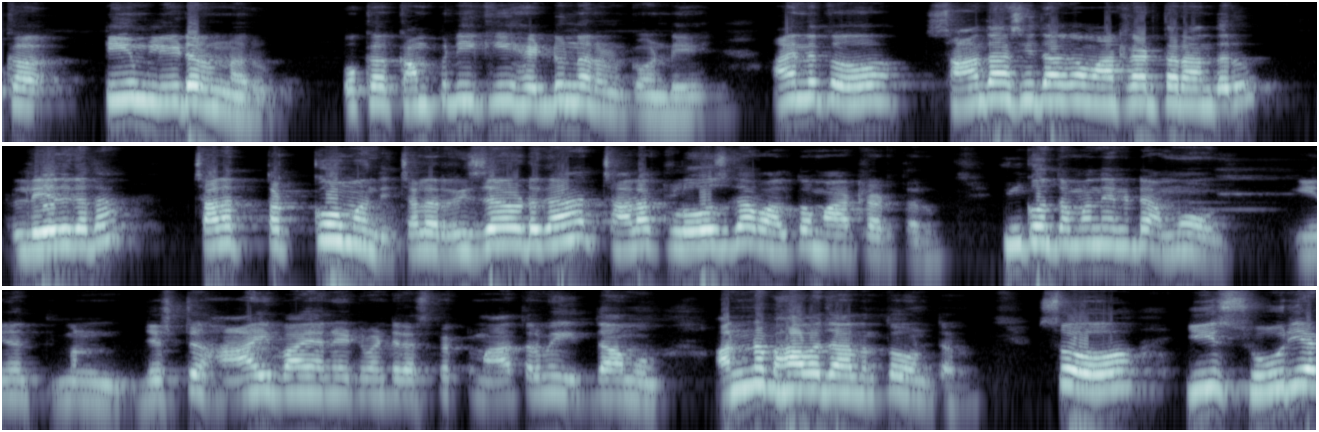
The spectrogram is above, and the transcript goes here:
ఒక టీం లీడర్ ఉన్నారు. ఒక కంపెనీకి హెడ్ ఉన్నారు అనుకోండి ఆయనతో సాదాసీదాగా మాట్లాడతారు అందరూ? లేదు కదా? చాలా తక్కువ మంది చాలా రిజర్వ్డ్గా చాలా క్లోజ్గా వాళ్ళతో మాట్లాడతారు. ఇంకొంతమంది ఏంటంటే అమ్మో ఈయన మనం జస్ట్ హాయ్ బాయ్ అనేటువంటి రెస్పెక్ట్ మాత్రమే ఇద్దాము అన్న భావజాలంతో ఉంటారు. సో ఈ సూర్య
